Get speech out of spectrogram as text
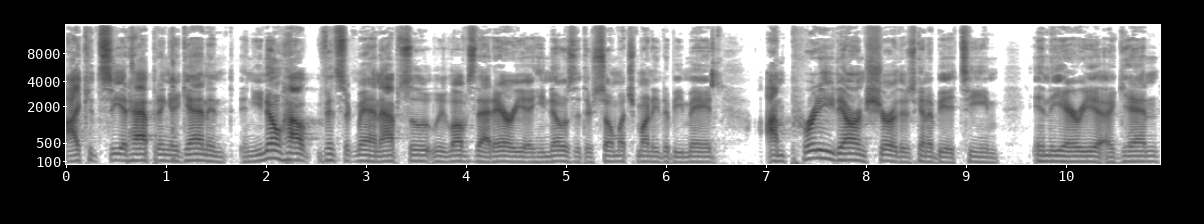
I could see it happening again. And and you know how Vince McMahon absolutely loves that area. He knows that there's so much money to be made. I'm pretty darn sure there's going to be a team in the area again.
